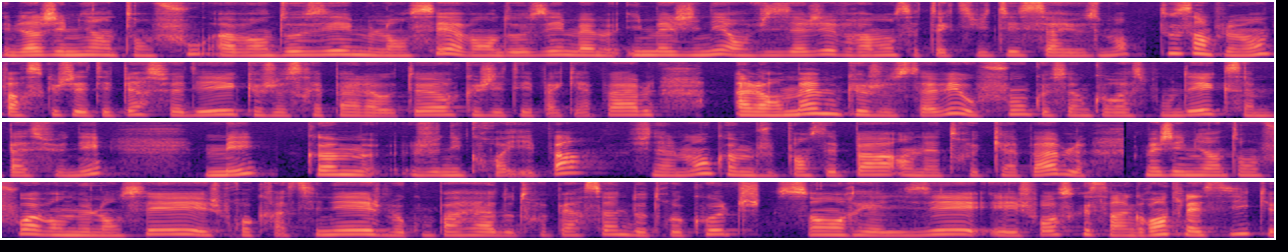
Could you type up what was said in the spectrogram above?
eh bien j'ai mis un temps fou avant d'oser me lancer, avant d'oser même imaginer, envisager vraiment cette activité sérieusement. Tout simplement parce que j'étais persuadée que je serais pas à la hauteur, que j'étais pas capable, alors même que je savais au fond que ça me correspondait, que ça me passionnait, mais comme je n'y croyais pas, finalement, comme je ne pensais pas en être capable, mais j'ai mis un temps fou avant de me lancer et je procrastinais, je me comparais à d'autres personnes, d'autres coachs, sans réaliser. Et je pense que c'est un grand classique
